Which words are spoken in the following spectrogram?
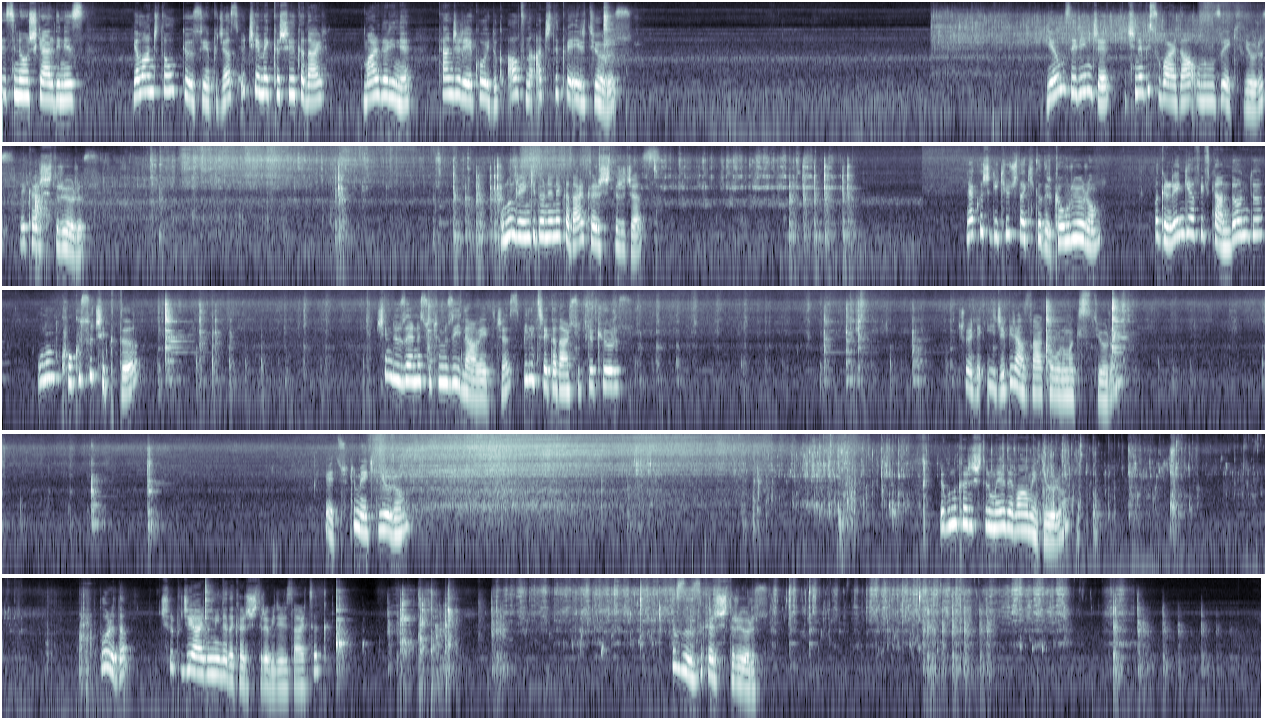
Sitesine hoş geldiniz. Yalancı tavuk göğsü yapacağız. 3 yemek kaşığı kadar margarini tencereye koyduk. Altını açtık ve eritiyoruz. Yağımız erince içine bir su bardağı unumuzu ekliyoruz ve karıştırıyoruz. Unun rengi dönene kadar karıştıracağız. Yaklaşık 2-3 dakikadır kavuruyorum. Bakın rengi hafiften döndü. Unun kokusu çıktı. Şimdi üzerine sütümüzü ilave edeceğiz. 1 litre kadar süt döküyoruz. Şöyle iyice biraz daha kavurmak istiyorum. Evet sütümü ekliyorum. Ve bunu karıştırmaya devam ediyorum. Bu arada çırpıcı yardımıyla da karıştırabiliriz artık. Hızlı hızlı karıştırıyoruz.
